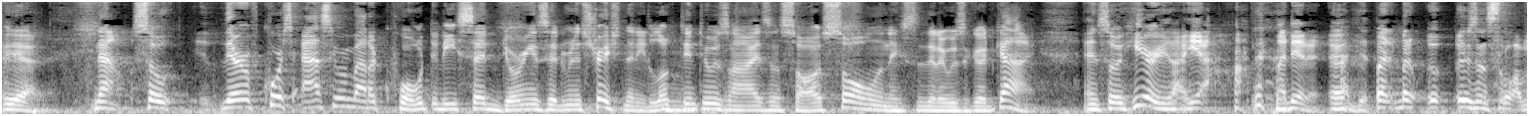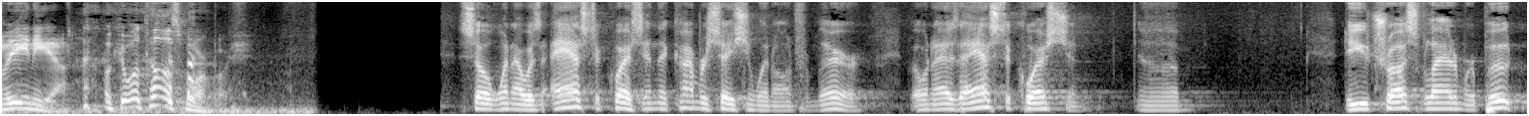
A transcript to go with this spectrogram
Yeah. Now, so they're of course asking him about a quote that he said during his administration that he looked into his eyes and saw his soul, and he said that he was a good guy. And so here he's like, "Yeah, I did it." Uh, But but it was in Slovenia. Okay, well, tell us more, Bush. So when I was asked a question, the conversation went on from there, but when I was asked a question, um, do you trust Vladimir Putin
